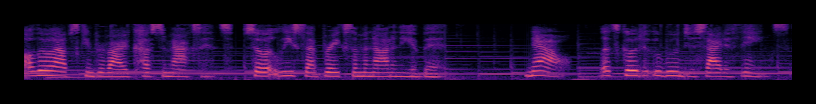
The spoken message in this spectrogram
Although apps can provide custom accents, so at least that breaks the monotony a bit. Now, let's go to Ubuntu side of things.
